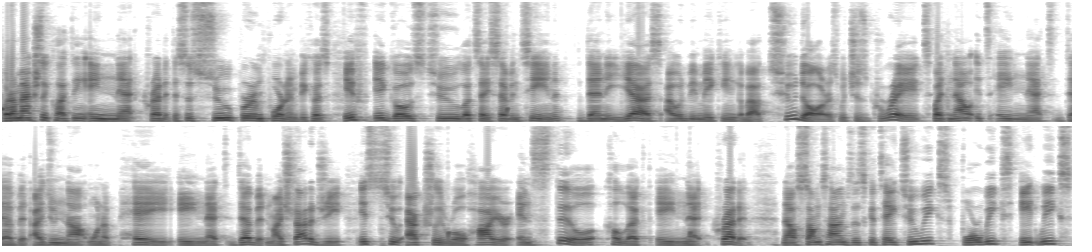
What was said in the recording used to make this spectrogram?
but I'm actually collecting a net credit. This is super important because if it goes to, let's say 17, then yes, I would be making about $2, which is great. But now it's a net debit. I do not want to pay a net debit. My strategy is to actually roll higher and still collect a net credit. Now, sometimes this could take two weeks, four weeks, eight weeks.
